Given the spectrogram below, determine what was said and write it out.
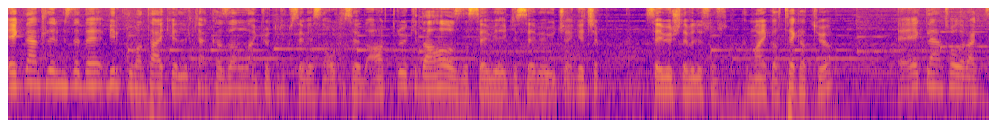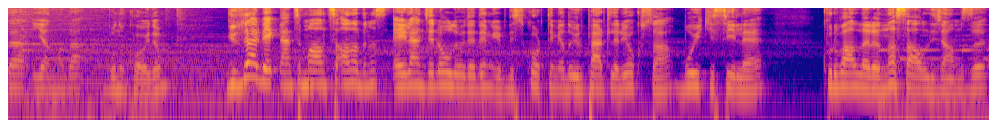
Eklentilerimizde de bir kurban takip edilirken kazanılan kötülük seviyesini orta seviyede arttırıyor ki daha hızlı seviye 2, seviye 3'e geçip seviye 3'te biliyorsunuz Michael tek atıyor. E, eklenti olarak da yanına da bunu koydum. Güzel bir eklenti mantığı anladınız. Eğlenceli oluyor dediğim gibi Discord ya da ürpertileri yoksa bu ikisiyle kurbanları nasıl avlayacağımızı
